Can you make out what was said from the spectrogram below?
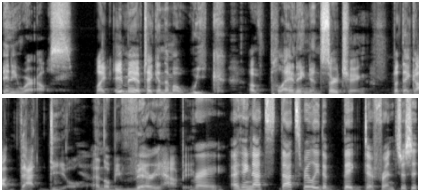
anywhere else. Like it may have taken them a week of planning and searching, but they got that deal and they'll be very happy. Right. I think that's that's really the big difference. 就是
